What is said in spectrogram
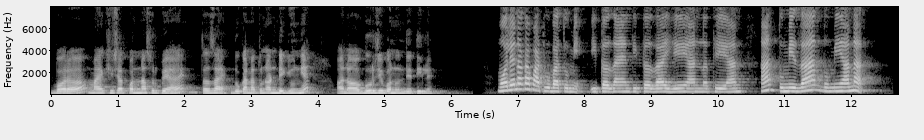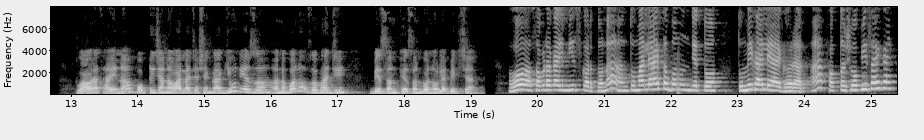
बरं माझ्या खिशात पन्नास रुपये आहे. तर जाय दुकानातून अंडी घेऊन ये आणि बुर्जी बनवून दे तिले. मला नका पाठवू बा तुम्ही. इथं जाय तिथं जाय हे आण न ते आण. हा तुम्ही जा तुम्ही आणा. वावरात आहे ना? पोपटीच्या न वालाच्या शेंगा घेऊन ये जो आणि बनव जो भाजी. बेसन फेसन बनवल्यापेक्षा. हो सगळं काही मीच करतो ना? आणि तुम्हाला आहे तर बनवून देतो. तुम्ही काय आहे घरात? हा फक्त शोपीस आहे काय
